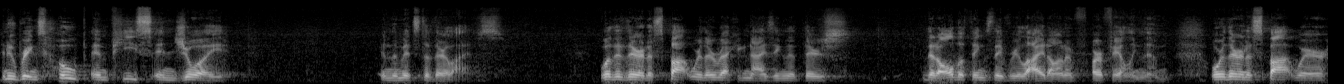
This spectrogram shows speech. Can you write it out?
and who brings hope and peace and joy in the midst of their lives. Whether they're at a spot where they're recognizing that there's that all the things they've relied on are, are failing them, or they're in a spot where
